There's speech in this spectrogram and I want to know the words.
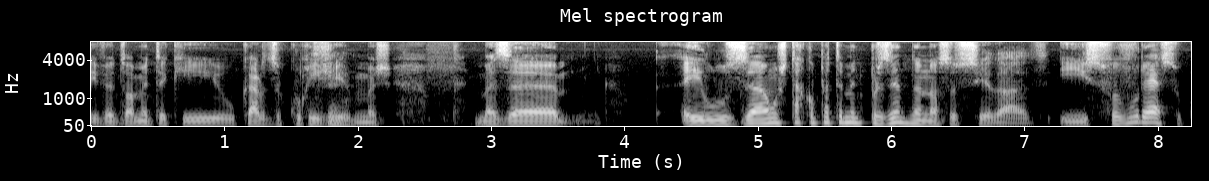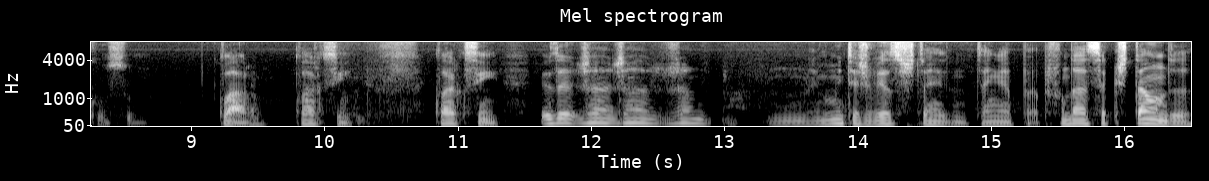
eventualmente aqui o Carlos a corrigir, mas, mas a, a ilusão está completamente presente na nossa sociedade e isso favorece o consumo. Claro, claro que sim. Claro que sim. Eu já, já, já muitas vezes tenho, tenho aprofundado essa questão de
